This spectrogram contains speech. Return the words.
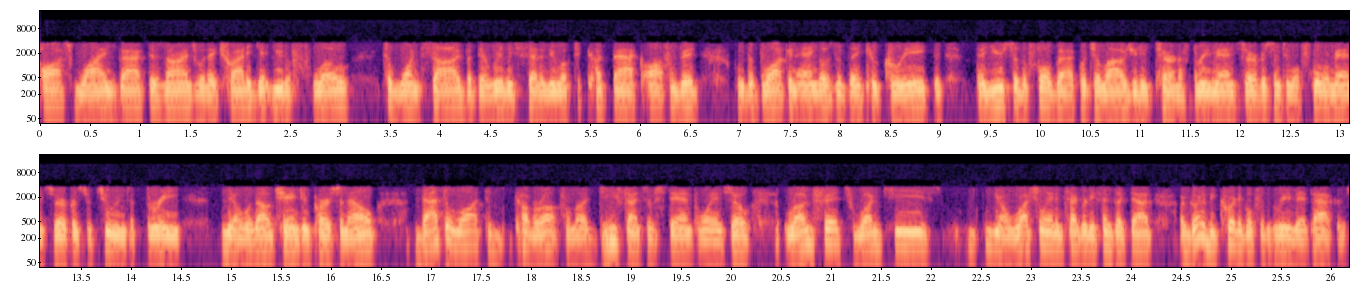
toss wind back designs where they try to get you to flow to one side, but they're really setting you up to cut back off of it with the blocking angles that they could create. The, the use of the fullback, which allows you to turn a three man surface into a four man surface or two into three you know, without changing personnel. That's a lot to cover up from a defensive standpoint. And so run fits, run keys, you know, rush lane integrity, things like that are going to be critical for the Green Bay Packers.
